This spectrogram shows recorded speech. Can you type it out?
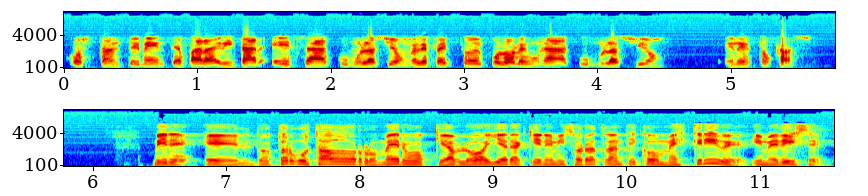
constantemente para evitar esa acumulación. El efecto del color es una acumulación en estos casos. Mire, el doctor Gustavo Romero, que habló ayer aquí en Emisor Atlántico, me escribe y me dice,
